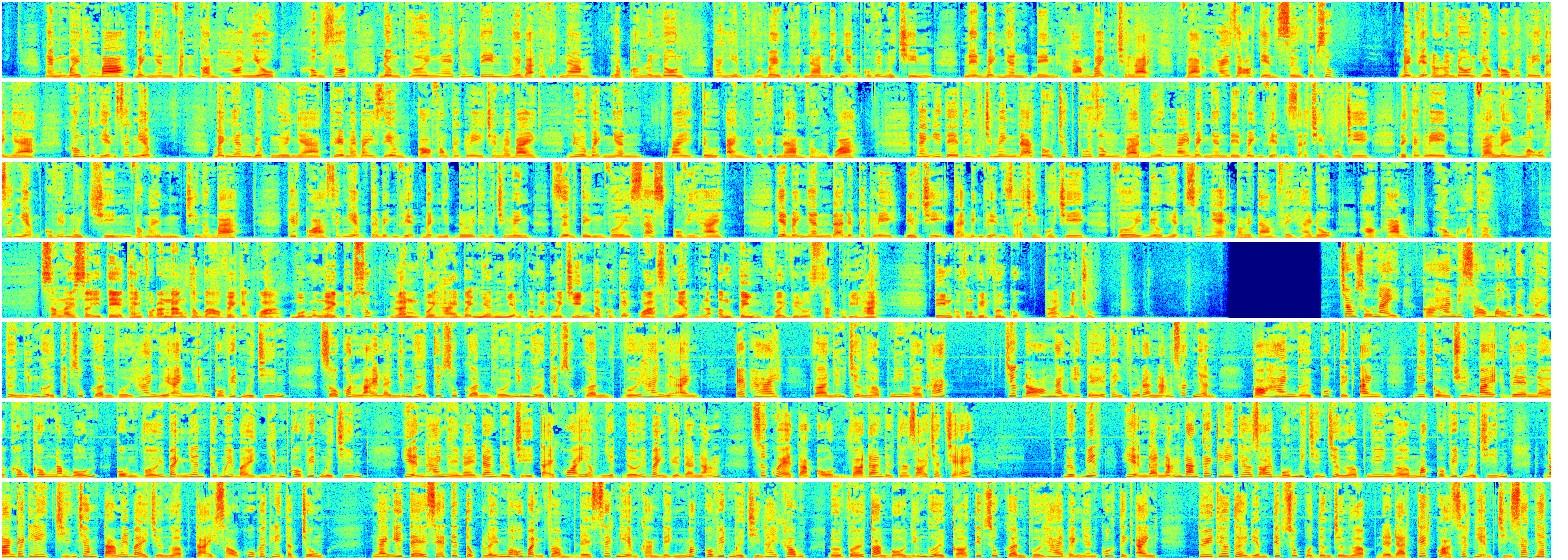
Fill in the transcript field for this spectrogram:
Ngày 7 tháng 3, bệnh nhân vẫn còn ho nhiều, không sốt, đồng thời nghe thông tin người bạn ở Việt Nam gặp ở London ca nhiễm thứ 17 của Việt Nam bị nhiễm COVID-19 nên bệnh nhân đến khám bệnh trở lại và khai rõ tiền sử tiếp xúc. Bệnh viện ở London yêu cầu cách ly tại nhà, không thực hiện xét nghiệm. Bệnh nhân được người nhà thuê máy bay riêng có phòng cách ly trên máy bay, đưa bệnh nhân bay từ Anh về Việt Nam vào hôm qua. Ngành y tế thành phố Hồ Chí Minh đã tổ chức thu dung và đưa ngay bệnh nhân đến bệnh viện Dã chiến Củ Chi để cách ly và lấy mẫu xét nghiệm COVID-19 vào ngày 9 tháng 3. Kết quả xét nghiệm tại bệnh viện Bệnh nhiệt đới thành phố Hồ Chí Minh dương tính với SARS-CoV-2. Hiện bệnh nhân đã được cách ly điều trị tại bệnh viện giã chiến Củ Chi với biểu hiện sốt nhẹ 38,2 độ, ho khan, không khó thở. Sáng nay, Sở Y tế thành phố Đà Nẵng thông báo về kết quả 40 người tiếp xúc gần với hai bệnh nhân nhiễm COVID-19 đã có kết quả xét nghiệm là âm tính với virus SARS-CoV-2. Tin của phóng viên Phương Cúc tại miền Trung. Trong số này, có 26 mẫu được lấy từ những người tiếp xúc gần với hai người Anh nhiễm COVID-19. Số còn lại là những người tiếp xúc gần với những người tiếp xúc gần với hai người Anh, F2 và những trường hợp nghi ngờ khác. Trước đó, ngành y tế thành phố Đà Nẵng xác nhận có hai người quốc tịch Anh đi cùng chuyến bay VN0054 cùng với bệnh nhân thứ 17 nhiễm COVID-19. Hiện hai người này đang điều trị tại khoa y học nhiệt đới Bệnh viện Đà Nẵng, sức khỏe tạm ổn và đang được theo dõi chặt chẽ. Được biết, hiện Đà Nẵng đang cách ly theo dõi 49 trường hợp nghi ngờ mắc COVID-19, đang cách ly 987 trường hợp tại 6 khu cách ly tập trung. Ngành y tế sẽ tiếp tục lấy mẫu bệnh phẩm để xét nghiệm khẳng định mắc COVID-19 hay không đối với toàn bộ những người có tiếp xúc gần với hai bệnh nhân quốc tịch Anh, tùy theo thời điểm tiếp xúc của từng trường hợp để đạt kết quả xét nghiệm chính xác nhất.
